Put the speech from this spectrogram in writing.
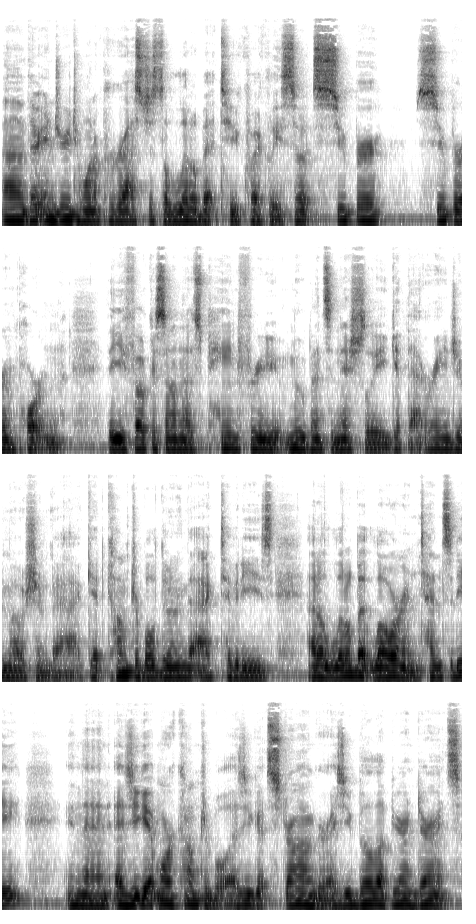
uh, their injury to want to progress just a little bit too quickly. So it's super, super important that you focus on those pain free movements initially, get that range of motion back, get comfortable doing the activities at a little bit lower intensity. And then as you get more comfortable, as you get stronger, as you build up your endurance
